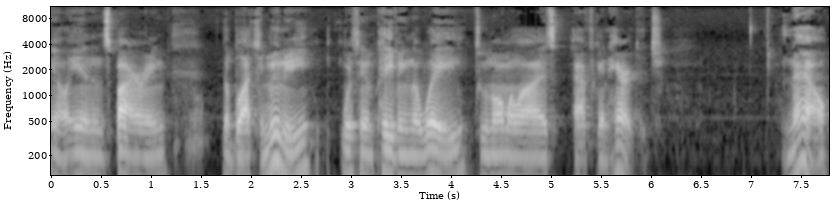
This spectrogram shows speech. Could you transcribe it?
you know, in inspiring the black community, with him paving the way to normalize African heritage. Now,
